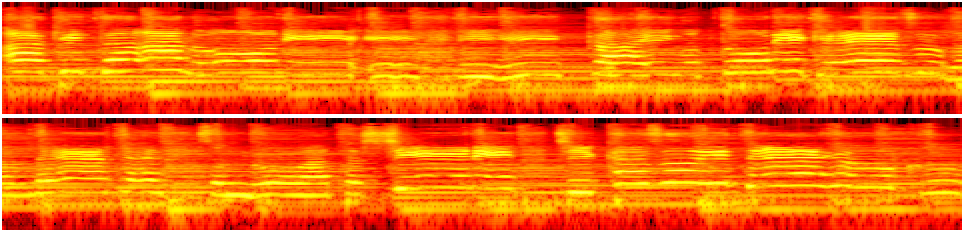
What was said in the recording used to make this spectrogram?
飽きたのに一回ごとに削られてその私に近づいてゆく。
